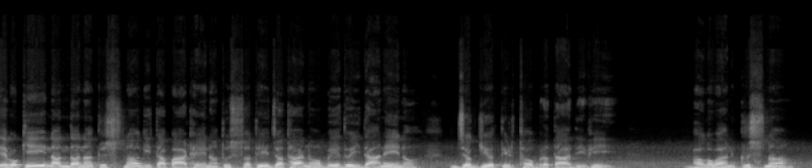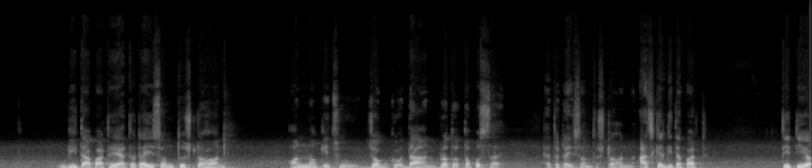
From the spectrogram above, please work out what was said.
দেবকী নন্দন কৃষ্ণ গীতা পাঠেন তুষ্যতি যথা ন বেদৈদানেন যজ্ঞ তীর্থ ব্রতাদিভি ভগবান কৃষ্ণ গীতা পাঠে এতটাই সন্তুষ্ট হন, অন্য কিছু, যজ্ঞ, দান, ব্রত, তপস্যায় এতটাই সন্তুষ্ট হন। আজকের গীতা পাঠ তৃতীয়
